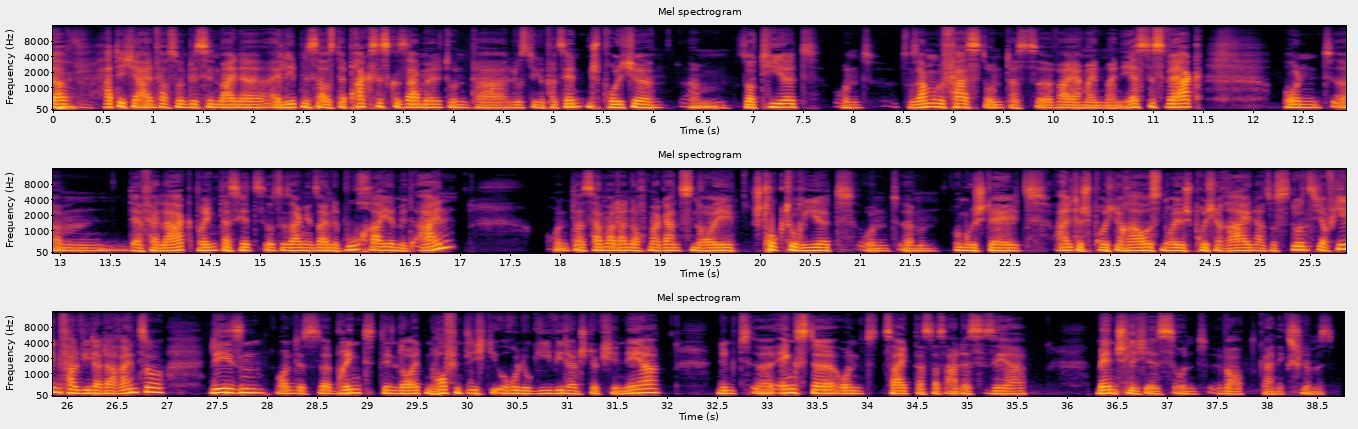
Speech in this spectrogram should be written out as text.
da mhm. hatte ich ja einfach so ein bisschen meine Erlebnisse aus der Praxis gesammelt und ein paar lustige Patientensprüche ähm, sortiert und zusammengefasst. Und das äh, war ja mein, mein erstes Werk. Und ähm, der Verlag bringt das jetzt sozusagen in seine Buchreihe mit ein. Und das haben wir dann nochmal ganz neu strukturiert und ähm, umgestellt. Alte Sprüche raus, neue Sprüche rein. Also es lohnt sich auf jeden Fall wieder da rein zu lesen und es äh, bringt den Leuten hoffentlich die Urologie wieder ein Stückchen näher, nimmt äh, Ängste und zeigt, dass das alles sehr menschlich ist und überhaupt gar nichts Schlimmes.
